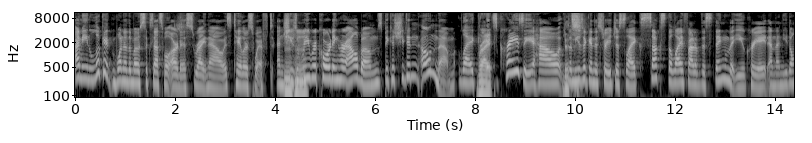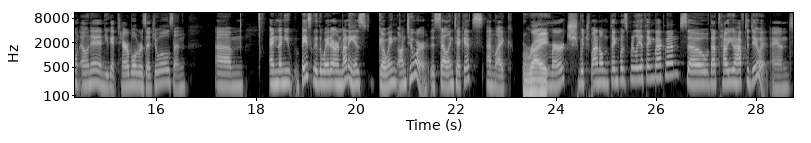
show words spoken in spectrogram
i mean look at one of the most successful artists right now is taylor swift and she's Mhm. re-recording her albums because she didn't own them like Right. it's crazy how the music industry just like sucks the life out of this thing that you create and then you don't own it and you get terrible residuals and um and then you basically the way to earn money is going on tour is selling tickets and like Right. merch, which I don't think was really a thing back then. So that's how you have to do it. And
